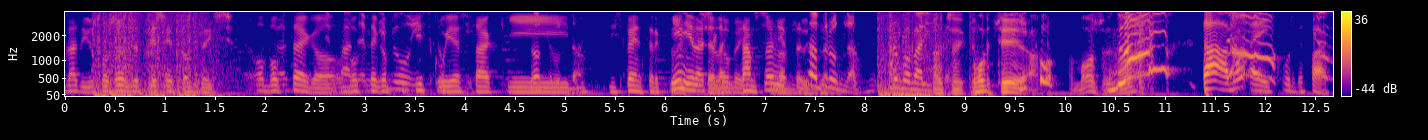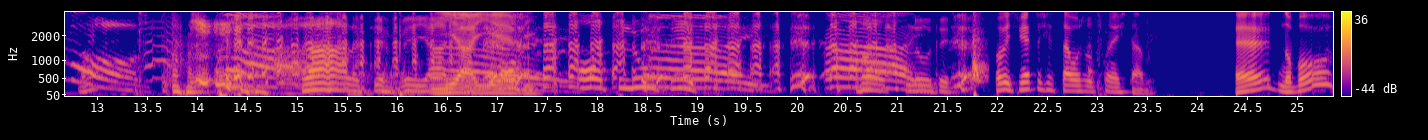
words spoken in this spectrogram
Blady, już możemy bezpiecznie stąd wyjść. Obok tego, obok tego przycisku jest taki No dispenser, który Nie, nie da się strzela tam No trzeba niestety. wrzucić. No trudno, próbowaliśmy. o czekaj, Obok ty, przycisku? a, a może? No! Ta, no ej, kurde, fuck. No. O! Ale cię wyjadę. Ja jebi. O pluty! O pluty. Powiedz mi, jak to się stało, że utknąłeś tam? E, no bo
